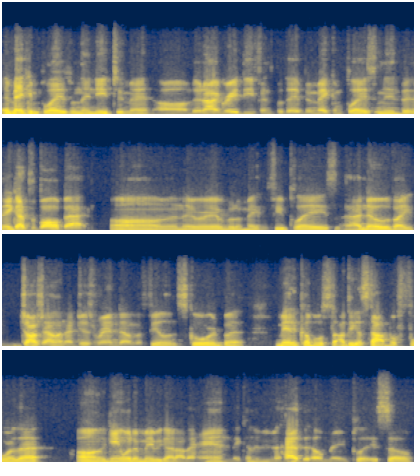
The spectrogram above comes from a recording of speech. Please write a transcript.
and making plays when they need to. Man, um, they're not great defense, but they've been making plays. I mean, they got the ball back Um, and they were able to make a few plays. I know like Josh Allen had just ran down the field and scored, but made a couple. I think a stop before that. Um, the game would have maybe got out of hand. They couldn't have even had the Hail Mary play. So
